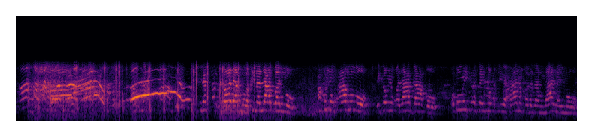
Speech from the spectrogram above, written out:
Sa kinalaban mo. Ako yung amo mo. Ikaw yung alaga ko. Umuwi ka na sa inyo kasi nakahanap ka na ng nanay mo.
